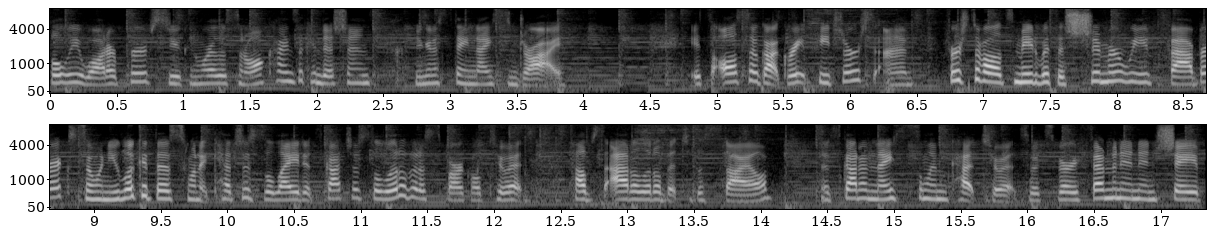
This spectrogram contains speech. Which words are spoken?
fully waterproof, so you can wear this in all kinds of conditions. You're gonna stay nice and dry. It's also got great features. Um, first of all, it's made with a shimmer weave fabric. So when you look at this, when it catches the light, it's got just a little bit of sparkle to it, helps add a little bit to the style. And it's got a nice slim cut to it. So it's very feminine in shape,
